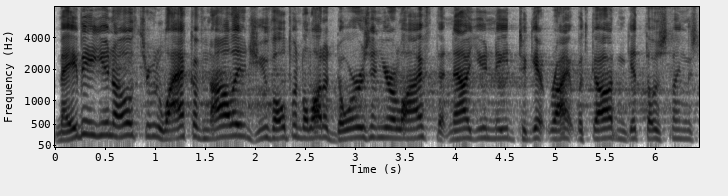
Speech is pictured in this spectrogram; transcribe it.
Maybe, you know, through lack of knowledge, you've opened a lot of doors in your life that now you need to get right with God and get those things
